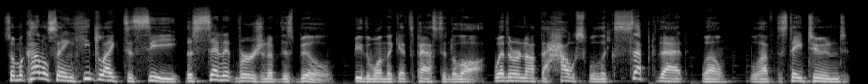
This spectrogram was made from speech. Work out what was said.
So McConnell saying he'd like to see the Senate version of this bill be the one that gets passed into law. Whether or not the House will accept that, well, we'll have to stay tuned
